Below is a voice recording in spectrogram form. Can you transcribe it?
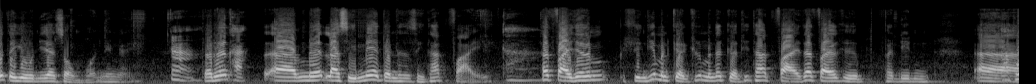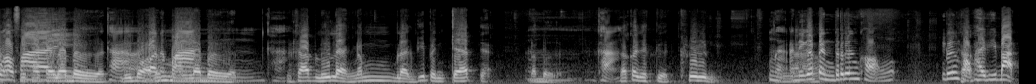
ฤตยูนี่จะส่งผลยังไงอ่าดังนั้นค่ะเอ่อเมษราศีเมษเป็นราศีธาตุไฟค่ะธาตุไฟฉะนั้นสิ่งที่มันเกิดขึ้นมันต้องเกิดที่ธาตุไฟธาตุไฟก็คือแผ่นดินเอ่อภูเขาไฟระเบิดค่ะหรือบ่อน้ำมันระเบิดค่ะนะครับหรือแหล่งน้ำแหล่งที่เป็นแก๊สเนี่ยระเบิดค่ะแล้วก็จะเกิดคลื่นอะอันนี้ก็เป็นเรื่องของ เรื่องของครับภัยพิบัติ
